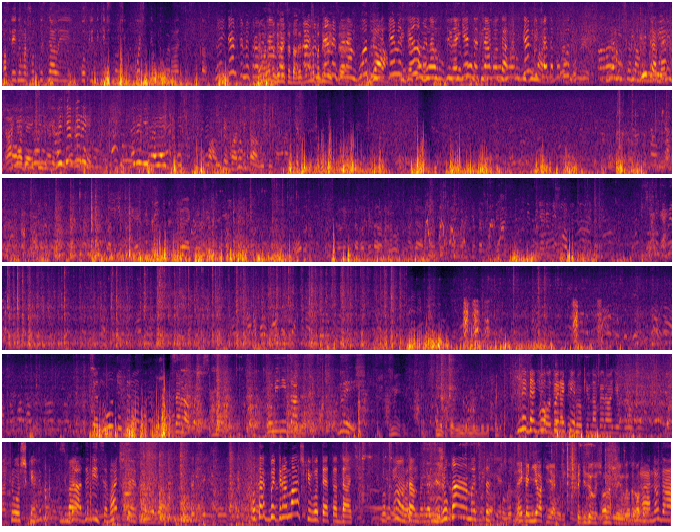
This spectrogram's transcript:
Последню маршрутку сняли і після 5 часов, чим хочете, тим добиратися сюди. Ну йдемте, ми можна проведемо вас, подивитися, да, де можна покажемо, де ми подивитися. беремо воду, Да. і якими Під яку силами нам гору, під яку- дідається під ця яку вода. гору Йдемо, піднімати? дівчата, по воду. Вітра, бери. Бери. Бери вітра, я їх вітер бачу. тягнути треба. Царапаюся. Бо мені так ближче. Не дай Бог перекине. років набирає воду. Трошки. Да, дивіться, бачите, яка вода? Отак би драмашки вот это дать. О, там з жуками. з- На і коньяк є, п'ятизірочний нашої водопаду. А, ну да.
